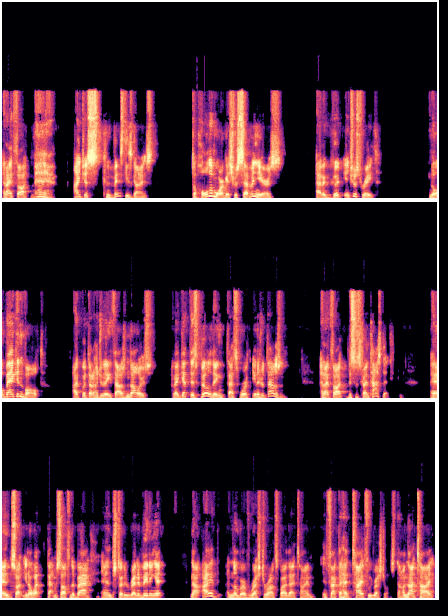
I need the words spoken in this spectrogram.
And I thought, man, I just convinced these guys to hold a mortgage for seven years at a good interest rate, no bank involved. I put down $180,000 and I get this building that's worth 800,000. And I thought, this is fantastic. And so, you know what? Pat myself in the back and started renovating it. Now, I had a number of restaurants by that time. In fact, I had Thai food restaurants. Now, I'm not Thai,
